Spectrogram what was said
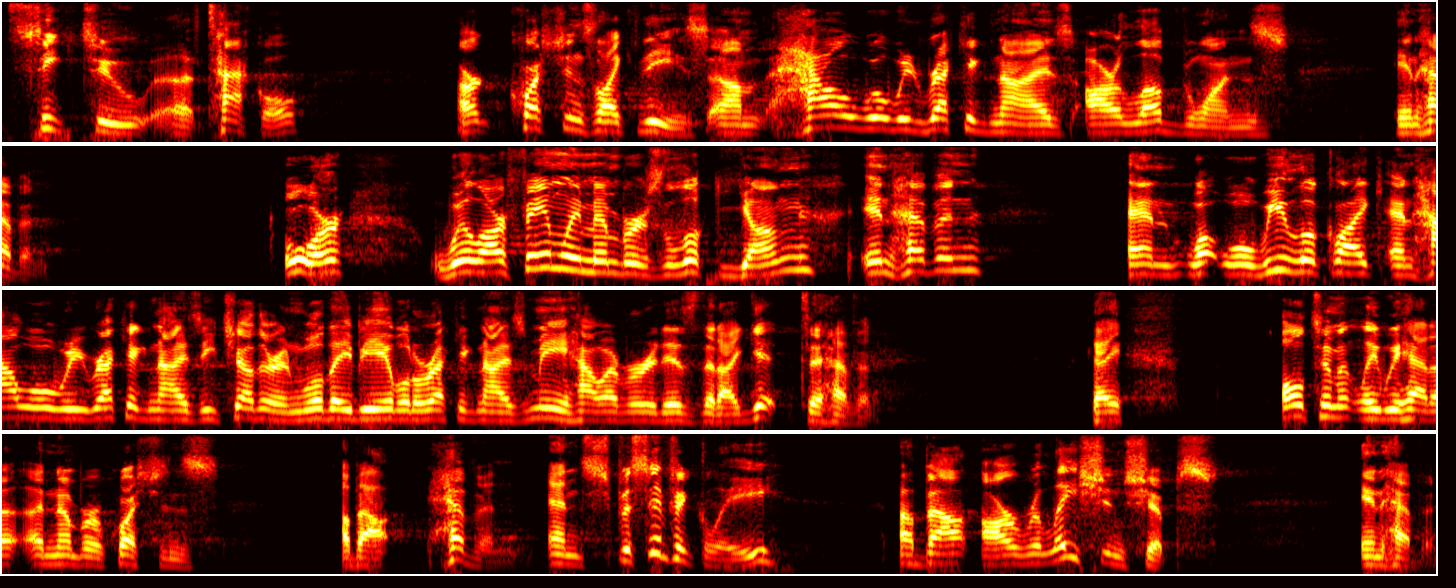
seek to uh, tackle are questions like these um, How will we recognize our loved ones in heaven? Or, will our family members look young in heaven and what will we look like and how will we recognize each other and will they be able to recognize me however it is that I get to heaven? Okay? Ultimately, we had a, a number of questions about heaven and specifically about our relationships in heaven.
